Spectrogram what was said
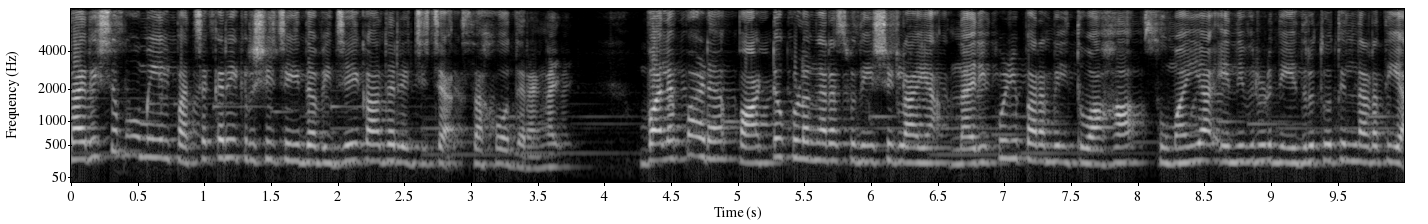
തരിശുഭൂമിയിൽ പച്ചക്കറി കൃഷി ചെയ്ത വിജയഗാഥ രചിച്ച സഹോദരങ്ങൾ. വലപ്പാട് പാട്ടുകുളങ്ങര സ്വദേശികളായ നരിക്കുഴി പറമ്പിൽ ത്വാഹ സുമയ്യ എന്നിവരുടെ നേതൃത്വത്തിൽ നടത്തിയ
